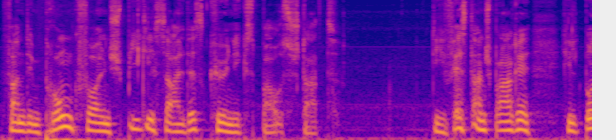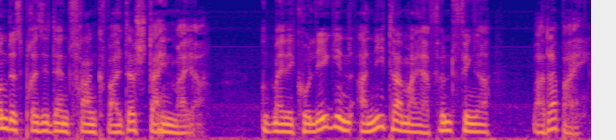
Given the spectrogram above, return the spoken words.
fand im prunkvollen Spiegelsaal des Königsbaus statt. Die Festansprache hielt Bundespräsident Frank-Walter Steinmeier. Und meine Kollegin Anita Meyer-Fünffinger war dabei.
